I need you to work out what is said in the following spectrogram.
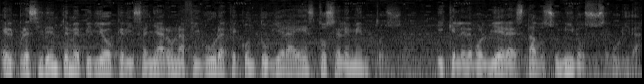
El presidente me pidió que diseñara una figura que contuviera estos elementos y que le devolviera a Estados Unidos su seguridad.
